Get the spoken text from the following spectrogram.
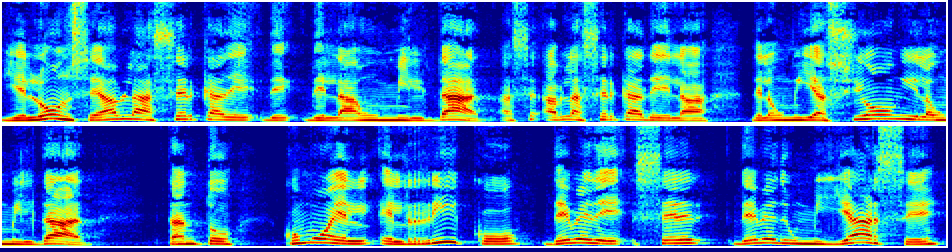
y el 11 habla acerca de, la humildad, habla acerca de la, de la, humillación y la humildad, tanto como el, el, rico debe de, ser, debe de humillarse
